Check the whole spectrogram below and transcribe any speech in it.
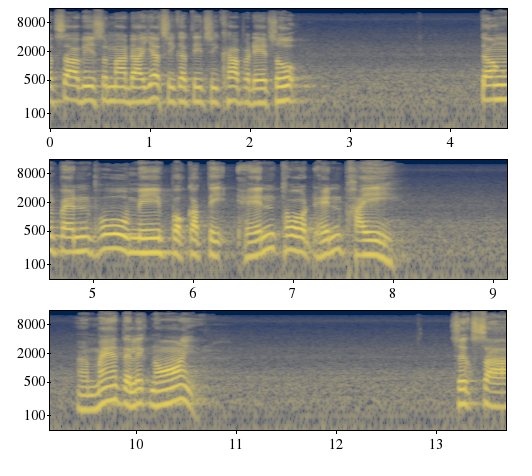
ดัสสาวีสมาดายสิกติสิกขาปเดสุ ต้องเป็นผู้มีปกติเห็นโทษเห็นภัย แม้แต่เล็กน้อย ศึกษา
